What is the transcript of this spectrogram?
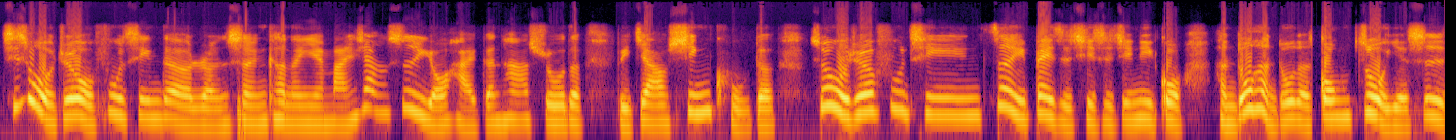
其实我觉得我父亲的人生可能也蛮像是有海跟他说的比较辛苦的，所以我觉得父亲这一辈子其实经历过很多很多的工作，也是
